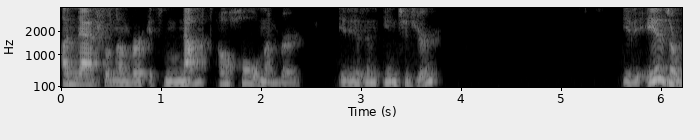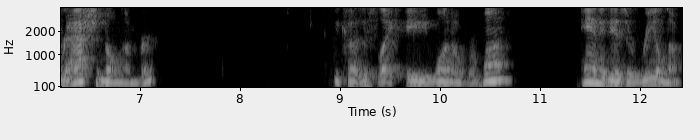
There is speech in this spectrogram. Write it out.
a natural number. It's not a whole number. It is an integer. It is a rational number because it's like 81 over 1, and it is a real number.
